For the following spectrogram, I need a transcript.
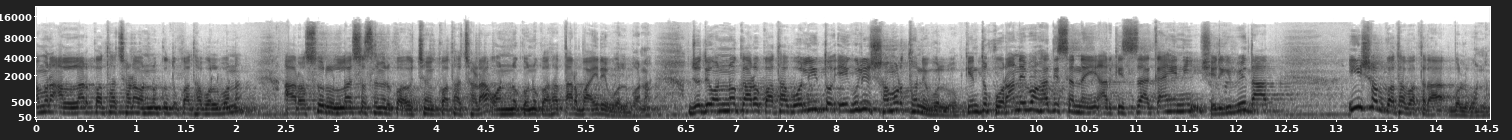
আমরা আল্লাহর কথা ছাড়া অন্য কোনো কথা বলব না, আর রসুল্লাহ আসলামের কথা ছাড়া অন্য কোনো কথা তার বাইরে বলব না। যদি অন্য কারও কথা বলি, তো এগুলির সমর্থনে বলব। কিন্তু কোরআন এবং হাদিসে নেই, আর কিসা কাহিনী শিরিক বিদাত? এইসব কথাবার্তা বলব না।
